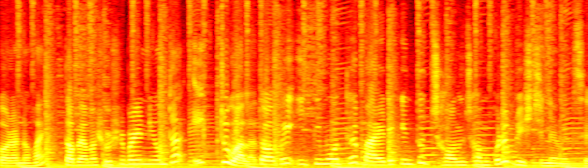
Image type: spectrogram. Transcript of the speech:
করানো হয়। তবে আমার শ্বশুরবাড়ির নিয়মটা একটু আলাদা। তবে ইতিমধ্যে বাইরে কিন্তু ঝমঝম করে বৃষ্টি নেমেছে।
